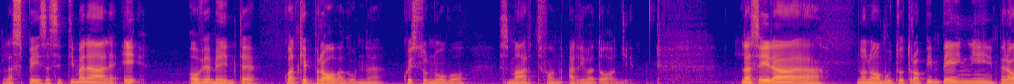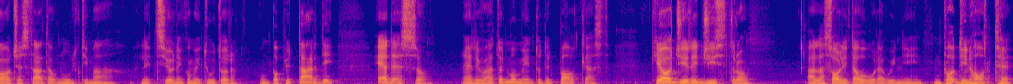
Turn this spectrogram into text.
la spesa settimanale e ovviamente qualche prova con questo nuovo smartphone arrivato oggi. La sera eh, non ho avuto troppi impegni, però c'è stata un'ultima lezione come tutor un po' più tardi e adesso è arrivato il momento del podcast che oggi registro alla solita ora, quindi un po' di notte.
